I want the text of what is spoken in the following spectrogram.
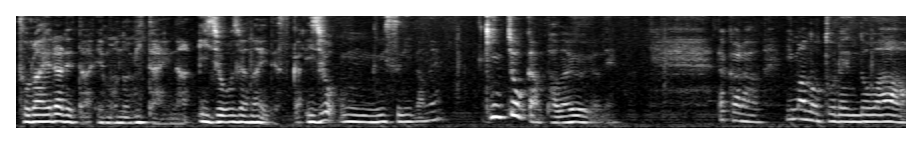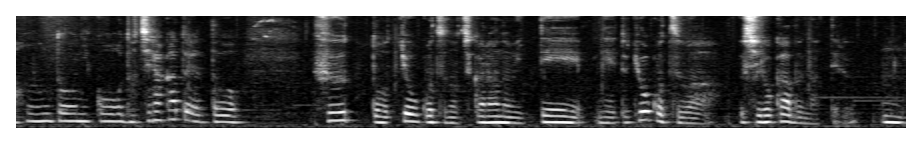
捉えられた獲物みたいな異常じゃないですか。異常うん見過ぎだね。緊張感漂うよね。だから今のトレンドは本当にこうどちらかというとふーっと胸骨の力抜いて、えーと、胸骨は後ろカーブになってる。うん、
